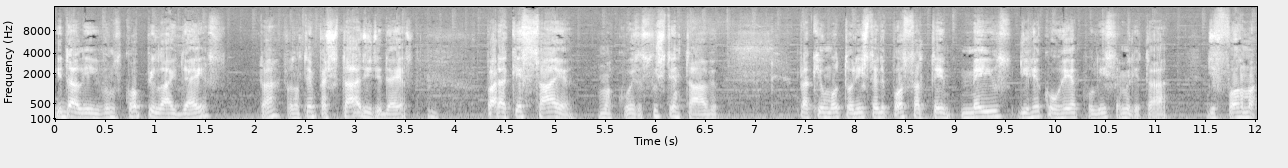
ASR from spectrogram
e dali vamos compilar ideias, tá? Fazer uma tempestade de ideias para que saia uma coisa sustentável, para que o motorista ele possa ter meios de recorrer à polícia militar de forma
